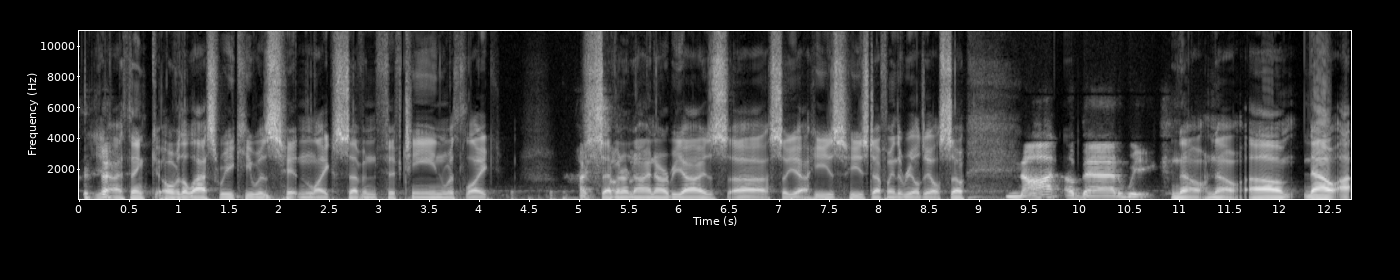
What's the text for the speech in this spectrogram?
yeah, I think over the last week he was hitting like seven fifteen with like seven or nine RBIs. Uh, so yeah, he's he's definitely the real deal. So not a bad week. No, no. Um, now I,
